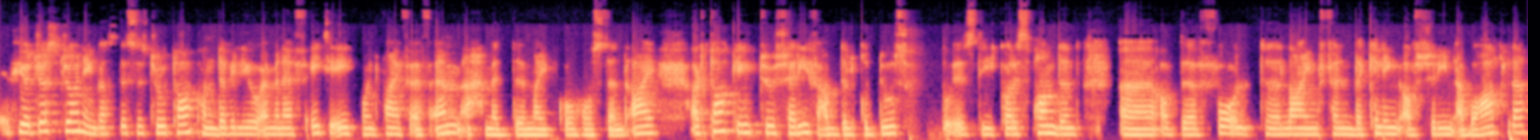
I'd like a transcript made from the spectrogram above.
If you're just joining us, this is True Talk on WMNF 88.5 FM. Ahmed, my co-host, and I are talking to Sharif Abdul Kouddous, who is the correspondent uh, of the fault line film The Killing of Shireen Abu Akleh.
